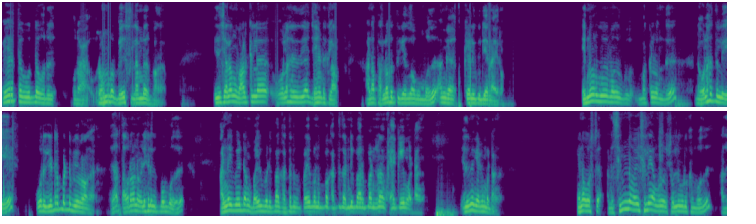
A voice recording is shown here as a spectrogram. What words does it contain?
வேதத்தை ஊர்ந்த ஒரு ஒரு ரொம்ப பேஸ் இல்லாமல் இருப்பாங்க. இது சிலவங்க வாழ்க்கையில் உலக ரீதியாக ஜெயம் எடுக்கலாம். ஆனால் பரலோகத்துக்கு எதுவாக போகும்போது அங்கே கேள்விக்குரியன் ஆயிரும். இன்னொரு மக்கள் வந்து இந்த உலகத்திலேயே ஒரு இடர்பட்டு போயிடுவாங்க ஏதாவது தவறான வழிகளுக்கு போகும்போது அன்னைக்கு போயிட்டு அவங்க பயில் படிப்பா கத்துட்டு ப்ரே பண்ணுப்பா கத்து தண்டிப்பா இருப்பான்னு கேட்கவே மாட்டாங்க. எதுவுமே கேட்க மாட்டாங்க. ஏன்னா ஒரு அந்த சின்ன வயசுலேயே அவங்களுக்கு சொல்லி கொடுக்கும்போது அது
